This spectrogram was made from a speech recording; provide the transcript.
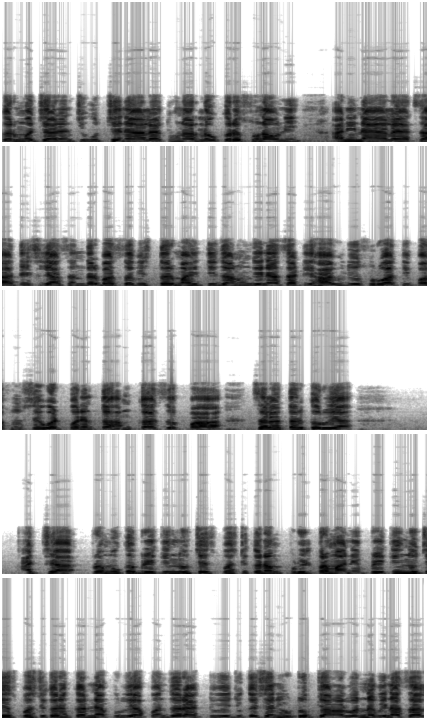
कर्मचाऱ्यांची उच्च न्यायालयात होणार लवकरच सुनावणी आणि न्यायालयाचा आदेश. या संदर्भात सविस्तर माहिती जाणून घेण्यासाठी हा व्हिडिओ सुरुवातीपासून शेवटपर्यंत हमखास पहा. चला तर करूया. आजच्या प्रमुख ब्रेकिंग न्यूजचे स्पष्टीकरण पुढील प्रमाणे. ब्रेकिंग न्यूजचे स्पष्टीकरण करण्यापूर्वी आपण जर ऍक्टिव्ह एज्युकेशन युट्यूब चॅनलवर नवीन असाल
